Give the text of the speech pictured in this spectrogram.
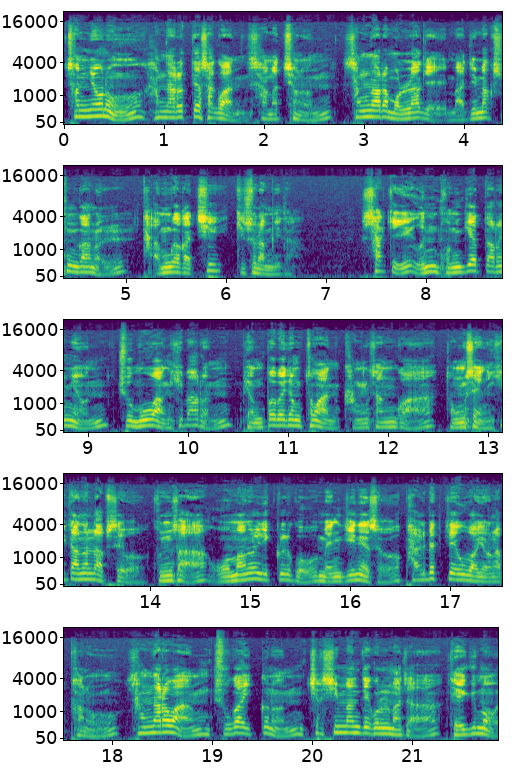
천년 후 한나라 때 사관 사마천은 상나라 몰락의 마지막 순간을 다음과 같이 기술합니다. 사기 은본기에 따르면 주무왕 희발은 병법에 정통한 강상과 동생 희단을 앞세워 군사 5만을 이끌고 맹진에서 800제후와 연합한 후 상나라 왕 주가 이끄는 70만 대군을 맞아 대규모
